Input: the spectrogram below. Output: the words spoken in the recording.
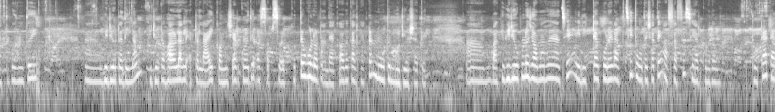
এত পর্যন্তই ভিডিওটা দিলাম। ভিডিওটা ভালো লাগলে একটা লাইক কমেন্ট শেয়ার করে দিও আর সাবস্ক্রাইব করতে ভুলো না। দেখা হবে কালকে একটা নতুন ভিডিওর সাথে। বাকি ভিডিওগুলো জমা হয়ে আছে এডিটটা করে রাখছি, তোমাদের সাথে আস্তে আস্তে শেয়ার করে দেবো। তো টাটা।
